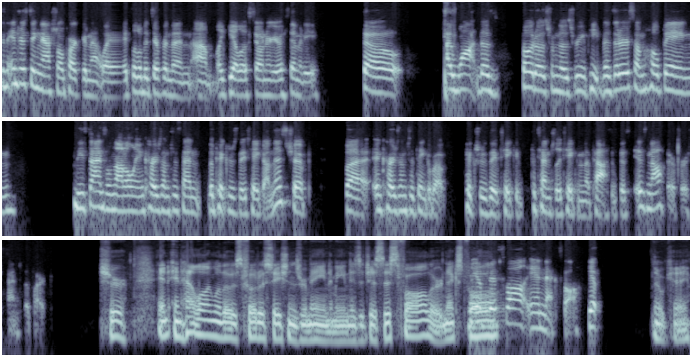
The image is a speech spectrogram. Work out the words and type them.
an interesting national park in that way. It's a little bit different than um, like Yellowstone or Yosemite. So I want those photos from those repeat visitors. So I'm hoping these signs will not only encourage them to send the pictures they take on this trip, but encourage them to think about pictures they've taken potentially taken in the past if this is not their first time to the park. Sure. And and how long will those photo stations remain? I mean, is it just this fall or next fall? We have this fall and next fall. Yep. Okay.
